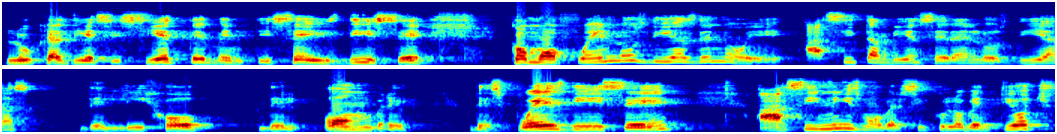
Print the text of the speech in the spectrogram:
Lucas 17, 26 dice, como fue en los días de Noé, así también será en los días del Hijo del Hombre. Después dice, asimismo, versículo 28,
